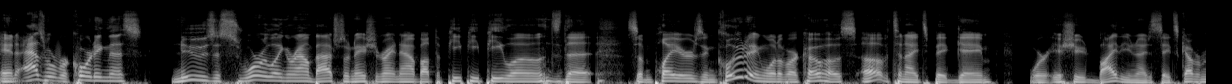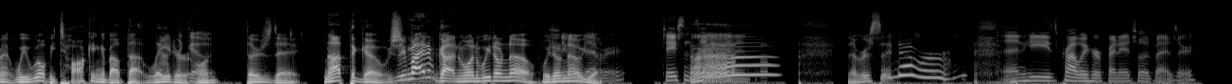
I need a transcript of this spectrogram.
And as we're recording this, news is swirling around Bachelor Nation right now about the PPP loans that some players, including one of our co hosts of tonight's big game, were issued by the United States government. We will be talking about that later on Thursday. Not the GOAT. She might have gotten one. We don't know. We don't Should know yet. never. Jason said he didn't, Ah, never say never. and he's probably her financial advisor.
